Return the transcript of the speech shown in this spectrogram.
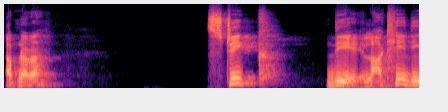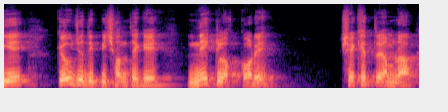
আপনারা স্টিক দিয়ে, লাঠি দিয়ে কেউ যদি পিছন থেকে নেক লক করে, সেক্ষেত্রে আমরা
